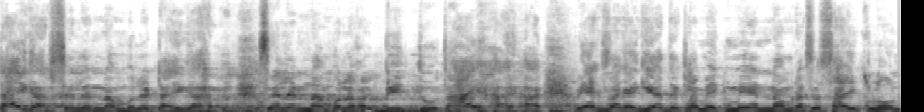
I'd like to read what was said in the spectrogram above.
টাইগার, ছেলের নাম বলে টাইগার। ছেলের নাম বলে হয় বিদ্যুৎ। হায় হায় হায় এক জায়গায় গিয়ে দেখলাম এক মেয়ের নাম রাখছে সাইক্লোন।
